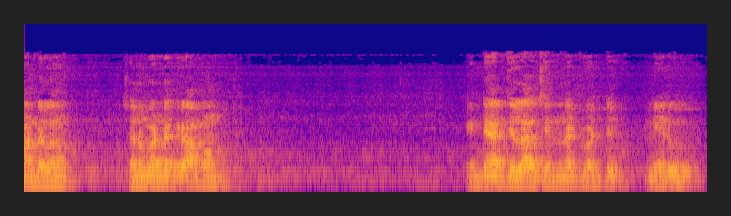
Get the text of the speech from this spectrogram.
మండలం చనుబండ గ్రామం ఎన్టీఆర్ జిల్లాకు చెందినటువంటి మీరు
